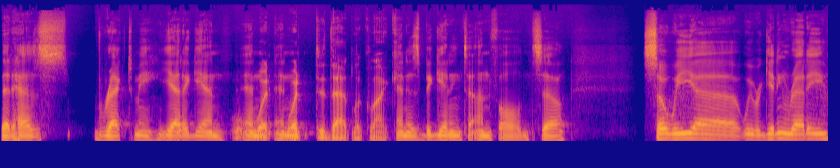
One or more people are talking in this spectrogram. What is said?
that has wrecked me yet again and, what and, what did that look like? and is beginning to unfold. So, so we uh, we were getting ready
